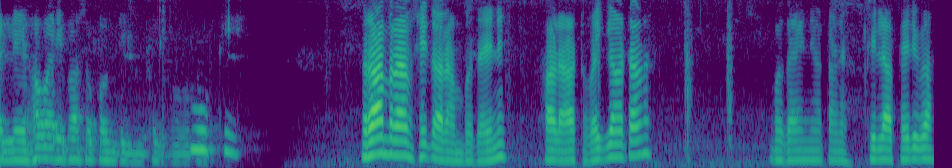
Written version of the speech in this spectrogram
એટલે હવારી પાછો કન્ટિન્યુ કરી ઓકે રામ રામ સીતારામ બધાને સાડા આઠ વાગ્યા અટાણે. બધાને અટાણે ખીલા ફેરવા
